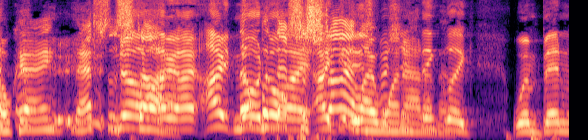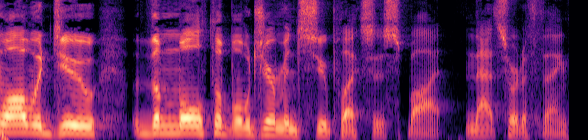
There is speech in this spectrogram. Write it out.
Okay, that's the no, style. I, I, I No, no, but no, that's the I, style I, I want out of think him. like when Benoit would do the multiple German suplexes spot and that sort of thing.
